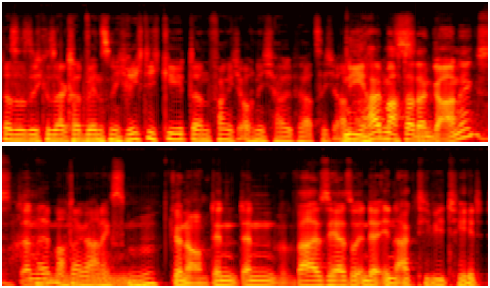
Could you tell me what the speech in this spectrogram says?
dass er sich gesagt hat, wenn es nicht richtig geht, dann fange ich auch nicht halbherzig an. Nee, Aber halb macht er dann gar nichts. Dann, Halb macht er gar nichts. Mhm. Genau, denn dann war er sehr so in der Inaktivität,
